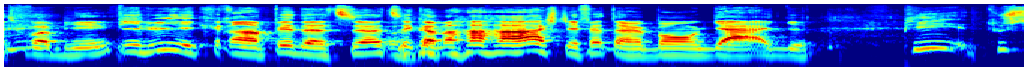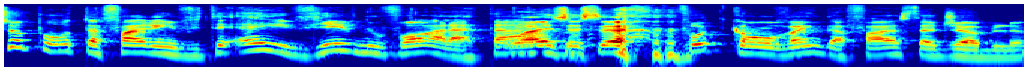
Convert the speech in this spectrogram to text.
tu vas bien. Puis lui, il est crampé de ça. Tu sais, comme, ah ah, ah, je t'ai fait un bon gag. Puis tout ça pour te faire inviter. Hey, viens nous voir à la table. Ouais, c'est ça. Faut te convaincre de faire ce job-là.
